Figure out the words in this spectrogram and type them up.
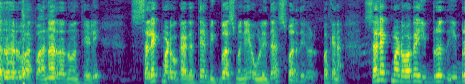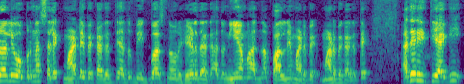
ಅರ್ಹರು ಅಥವಾ ಅನರ್ಹರು ಅಂತ ಹೇಳಿ ಸೆಲೆಕ್ಟ್ ಮಾಡಬೇಕಾಗತ್ತೆ ಬಿಗ್ ಬಾಸ್ ಮನೆಯ ಉಳಿದ ಸ್ಪರ್ಧಿಗಳು. ಓಕೆನಾ ಸೆಲೆಕ್ಟ್ ಮಾಡುವಾಗ ಇಬ್ರ ಇಬ್ಬರಲ್ಲಿ ಒಬ್ಬರನ್ನ ಸೆಲೆಕ್ಟ್ ಮಾಡಲೇಬೇಕಾಗತ್ತೆ. ಅದು ಬಿಗ್ ಬಾಸ್ ನವರು ಹೇಳಿದಾಗ ಅದು ನಿಯಮ, ಅದನ್ನ ಪಾಲನೆ ಮಾಡಬೇಕು ಮಾಡಬೇಕಾಗತ್ತೆ. ಅದೇ ರೀತಿಯಾಗಿ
